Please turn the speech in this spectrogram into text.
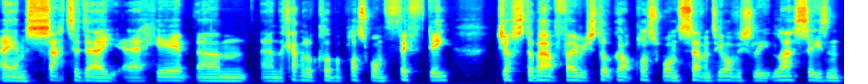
a.m. Saturday uh, here. Um, and the Capital Club are plus 150. Just about favourite Stuttgart plus 170. Obviously, last season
